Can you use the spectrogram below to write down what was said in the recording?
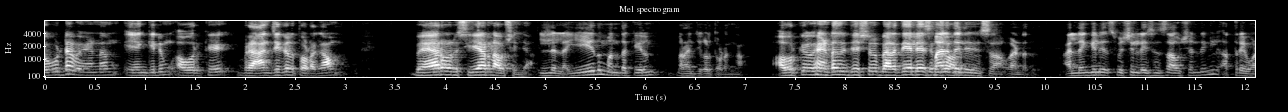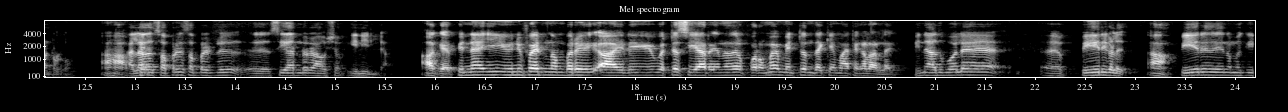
എവിടെ വേണം എങ്കിലും അവർക്ക് ബ്രാഞ്ചുകൾ തുടങ്ങാം. വേറെ ഒരു സിയാറിന് ആവശ്യമില്ല. ഇല്ലല്ല ഏത് മന്തക്കയിലും ബ്രാഞ്ചുകൾ തുടങ്ങാം. അവർക്ക് വേണ്ടത് ജസ്റ്റ് ബലതീയ ലൈസൻസ് ഭാരത ലൈസൻസ് വേണ്ടത്. അല്ലെങ്കിൽ സ്പെഷ്യൽ ലൈസൻസ് ആവശ്യമുണ്ടെങ്കിൽ അത്രേ വേണ്ടുള്ളൂ. അല്ലാതെ സെപ്പറേറ്റ് സെപ്പറേറ്റ് സി ആറിന്റെ ഒരു ആവശ്യം ഇനിയില്ല. ഓക്കെ പിന്നെ ഈ യൂണിഫൈഡ് നമ്പർ അതിൽ ഒറ്റ സി ആർ എന്നതിന് പുറമെ മറ്റെന്തൊക്കെ മാറ്റങ്ങളുള്ളത് പിന്നെ അതുപോലെ പേരുകൾ ആ. പേര് നമുക്ക്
